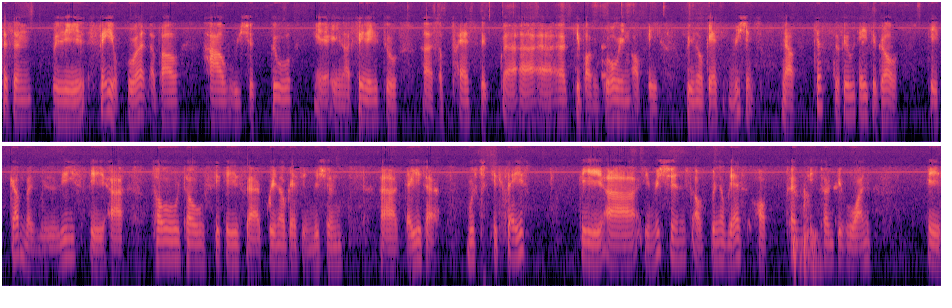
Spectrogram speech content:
doesn't really say a word about how we should do in a city to uh, suppress the uh, uh, keep on growing of the greenhouse gas emissions. Now, just a few days ago, the government released the total city's greenhouse gas emission data which it says the uh, emissions of greenhouse gas of 2021 is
